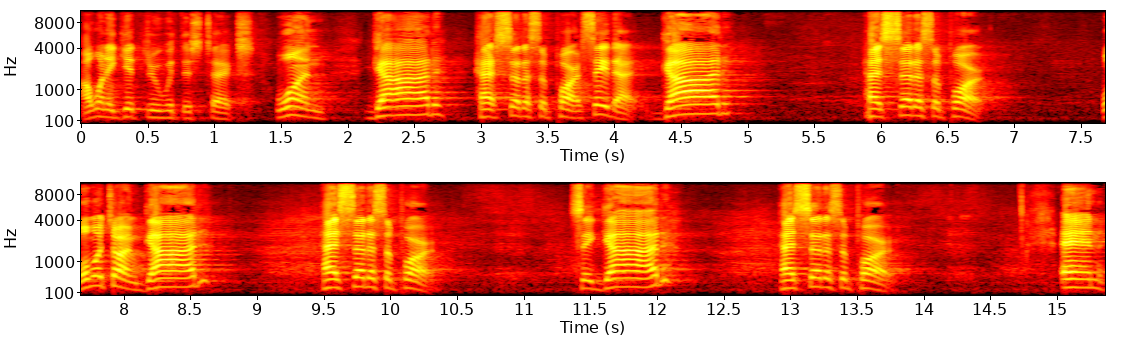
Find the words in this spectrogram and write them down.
I want to get through with this text. One, God has set us apart. Say that. God has set us apart. One more time. God has set us apart. Say, God has set us apart. And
